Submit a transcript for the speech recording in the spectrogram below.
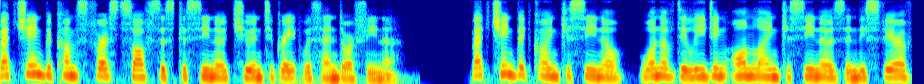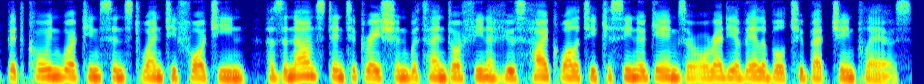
BetChain becomes first SoftSwiss casino to integrate with Endorphina. BetChain Bitcoin Casino, one of the leading online casinos in the sphere of Bitcoin working since 2014, has announced integration with Endorphina, whose high quality casino games are already available to BetChain players.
